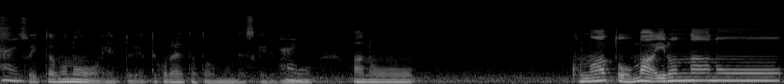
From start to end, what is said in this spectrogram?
はい。そういったものを、えっとやってこられたと思うんですけれども、はい。あのこの後まあいろんなあの、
